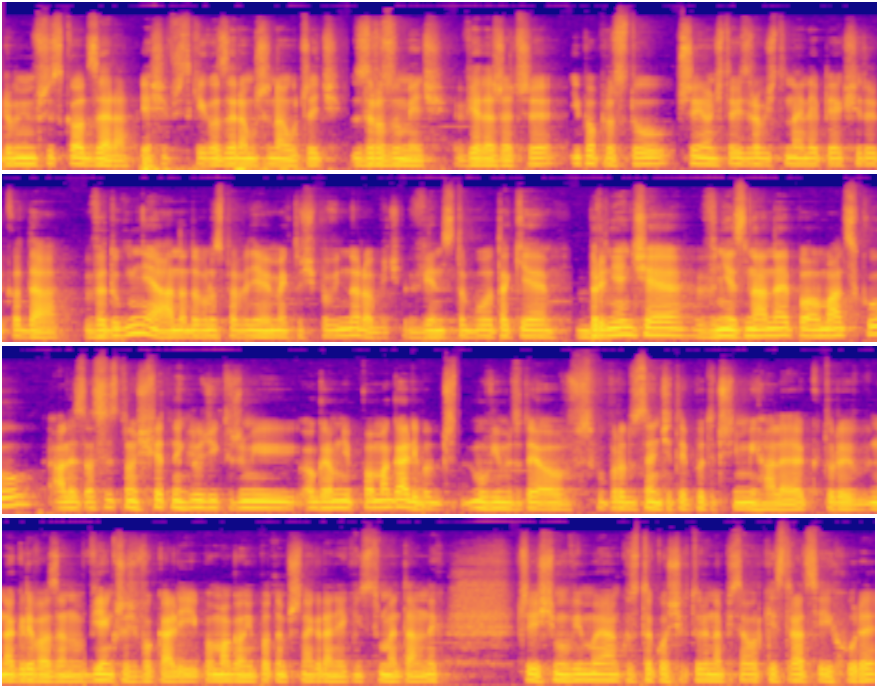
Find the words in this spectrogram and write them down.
robimy wszystko od zera. Ja się wszystkiego od zera muszę nauczyć, zrozumieć wiele rzeczy i po prostu przyjąć to i zrobić to najlepiej, jak się tylko da. Według mnie, a na dobrą sprawę nie wiem, jak to się powinno robić. Więc to było takie brnięcie w nieznane po omacku, ale z asystą świetnych ludzi, którzy mi ogromnie pomagali, bo mówimy tutaj o współproducencie tej płyty, czyli Michale, który nagrywa ze mną większość wokali i pomagał mi potem przy nagraniach instrumentalnych czy jeśli mówimy o Janku Stokłosie, który napisał orkiestrację i chóry,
